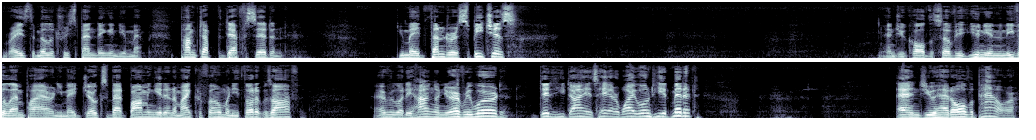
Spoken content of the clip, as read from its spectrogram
raised the military spending and you pumped up the deficit and you made thunderous speeches. And you called the Soviet Union an evil empire and you made jokes about bombing it in a microphone when you thought it was off. Everybody hung on your every word. Did he dye his hair? Why won't he admit it? And you had all the power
